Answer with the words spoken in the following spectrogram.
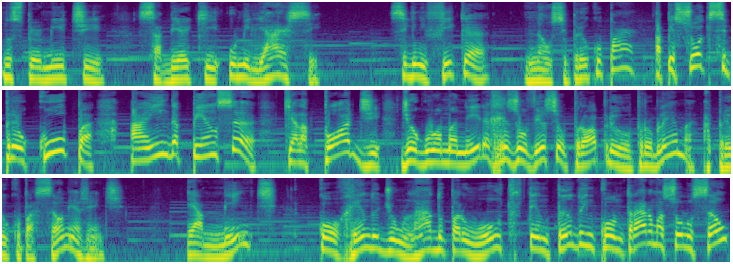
nos permite saber que humilhar-se significa não se preocupar. A pessoa que se preocupa ainda pensa que ela pode, de alguma maneira, resolver o seu próprio problema. A preocupação, minha gente, é a mente correndo de um lado para o outro, tentando encontrar uma solução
